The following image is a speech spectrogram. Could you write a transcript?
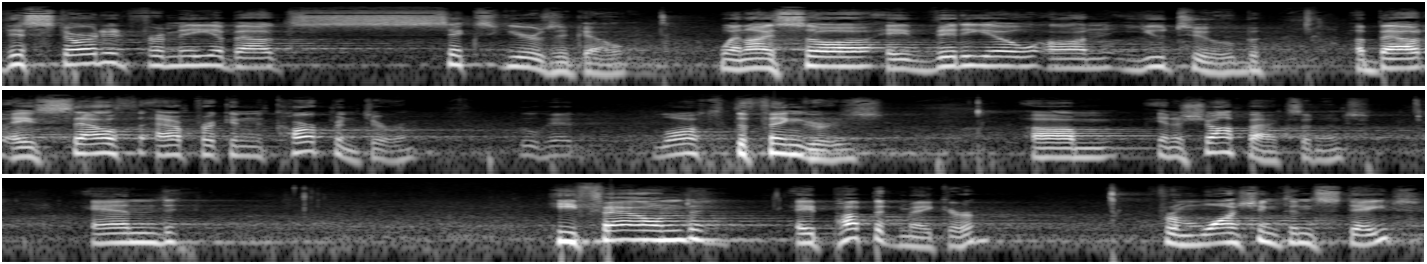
this started for me about six years ago when I saw a video on YouTube about a South African carpenter who had lost the fingers um, in a shop accident. And he found a puppet maker from Washington State.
